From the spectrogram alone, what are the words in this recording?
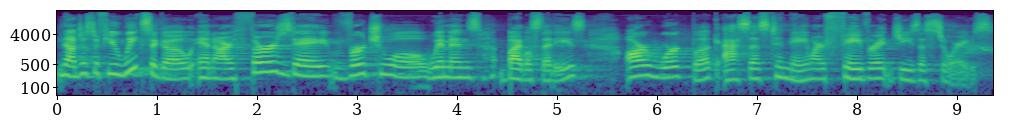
Now, just a few weeks ago, in our Thursday virtual women's Bible studies, our workbook asked us to name our favorite Jesus stories.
